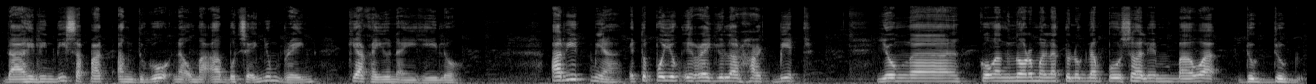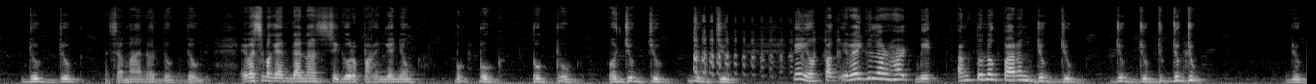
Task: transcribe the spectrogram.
dahil hindi sapat ang dugo na umaabot sa inyong brain kaya kayo nahihilo. Arrhythmia, ito po yung irregular heartbeat. Yung uh, kung ang normal na tunog ng puso halimbawa dugdug dugdug sa mano dugdug. Eh mas maganda na siguro pakinggan yung bugbug bugbug o jugjug jugjug. Ngayon, pag irregular heartbeat, ang tunog parang jugjug jugjug jugjug jug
